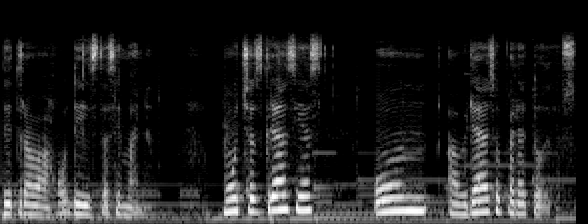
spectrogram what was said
de trabajo de esta semana. Muchas gracias, un abrazo para todos.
